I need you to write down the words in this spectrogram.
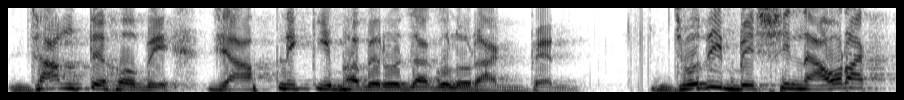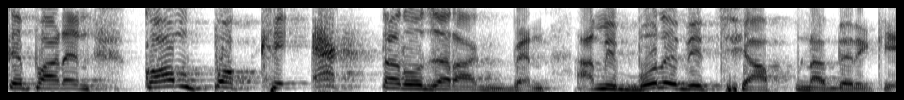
জানতে হবে যে আপনি কীভাবে রোজাগুলো রাখবেন। যদি বেশি নাও রাখতে পারেন কম পক্ষে একটা রোজা রাখবেন। আমি বলে দিচ্ছি আপনাদেরকে,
